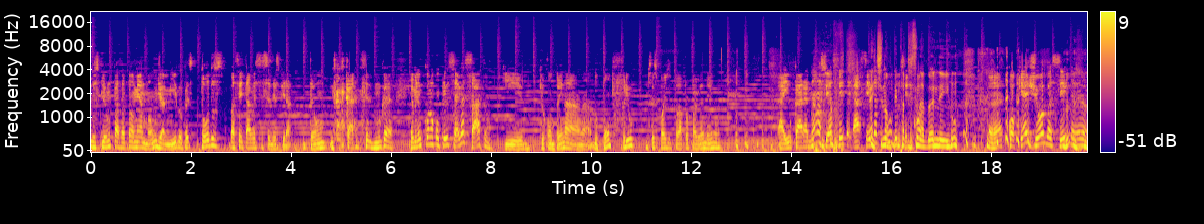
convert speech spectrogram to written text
os Play 1 que passaram pela minha mão de amigo, coisa, todos aceitavam esses CDs pirata. Então, cara, nunca. Eu me lembro que quando eu comprei o Sega Saturn, que, que eu comprei na, na- no Ponto Frio, não sei se pode falar propaganda aí, né? Aí o cara, não, você aceita, aceita A gente não tudo, tem aceita patrocinador nenhum. Aham, Qualquer jogo aceita, né?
